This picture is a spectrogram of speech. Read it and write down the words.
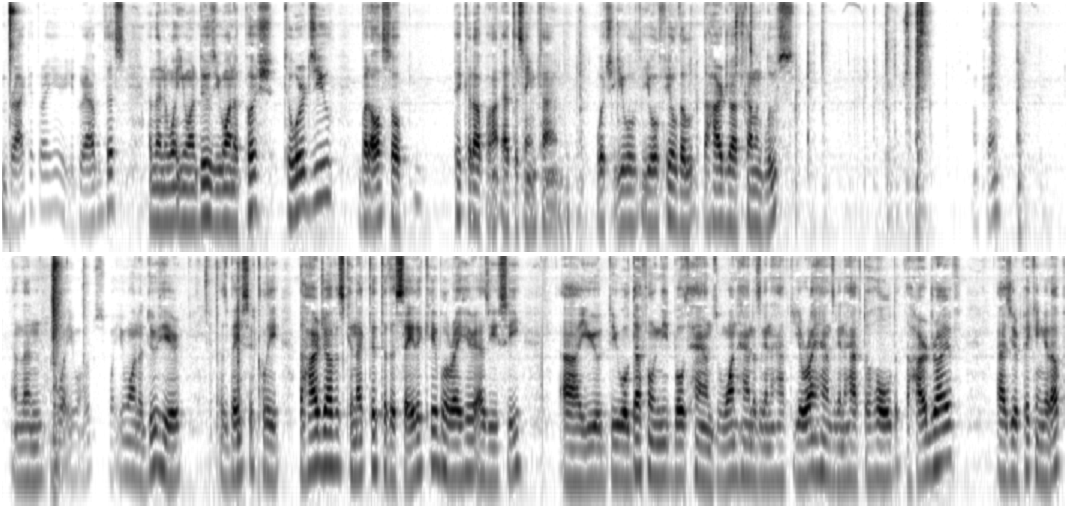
bracket right here, you grab this. And then what you want to do is you want to push towards you, but also pick it up at the same time. Which you will you will feel the, the hard drive coming loose. Okay. And then what you oops, what you want to do here is basically the hard drive is connected to the SATA cable right here as you see. Uh, you you will definitely need both hands. One hand is gonna have to, your right hand is gonna have to hold the hard drive as you're picking it up,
